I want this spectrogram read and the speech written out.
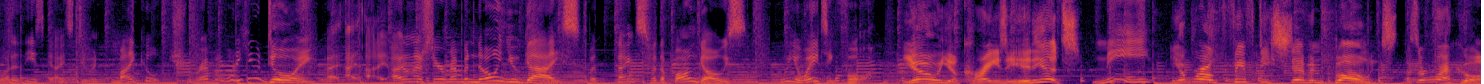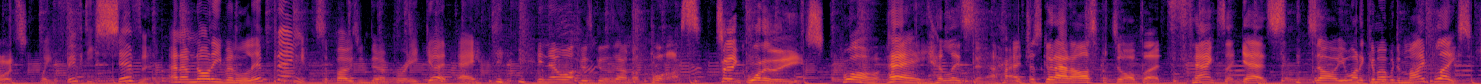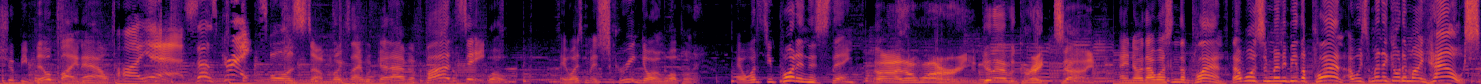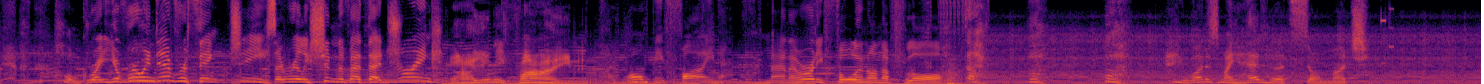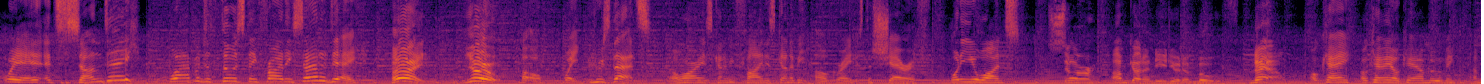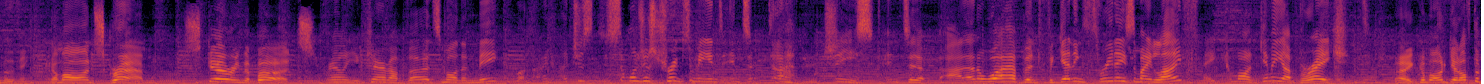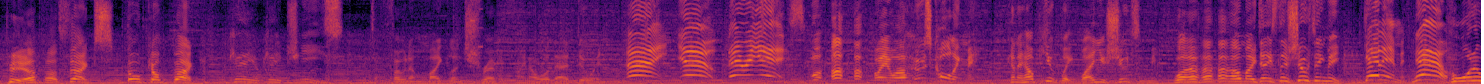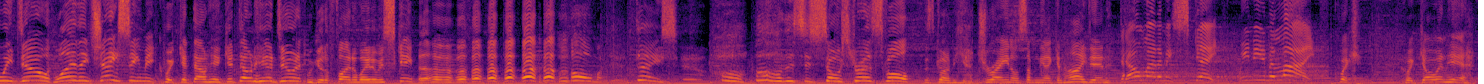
What are these guys doing? Michael, Trevor, what are you doing? I, I, I I don't actually remember knowing you guys. But thanks for the bongos. Who are you waiting for? You, you crazy idiots! Me? You broke 57 bones. That's a record. Wait, 57? And I'm not even limping? Suppose I'm doing pretty good. Hey, you know what? Just because I'm a boss. Take one of these. Whoa, hey, listen, I just got out of hospital, but thanks, I guess. So, you want to come over to my place? Should be built by now. Oh, yeah, sounds great. Awesome. Looks like we're gonna have a party. Whoa. Hey, why's my screen going wobbly? Hey, what did you put in this thing? Ah, don't worry. You're gonna have a great time. Hey, no, that wasn't the plan. That wasn't meant to be the plan. I was meant to go to my house. Oh, great, you ruined everything. Jeez, I really shouldn't have had that drink. Ah, you'll be fine. I won't be fine. Oh, man, I've already fallen on the floor. Hey, why does my head hurt so much? Wait, it's Sunday? What happened to Thursday, Friday, Saturday? Hey, you! Uh-oh, wait, who's that? Don't worry, it's gonna be fine. It's gonna be... Oh, great, it's the sheriff. What do you want? Sir, I'm gonna need you to move. Now! Okay, okay, okay, I'm moving. I'm moving. Come on, scram! You're scaring the birds. Really, you care about birds more than me? Come on, I, I just... Someone just tricked me into... into uh, jeez, into... I don't know what happened. Forgetting three days of my life? Hey, come on, give me a break. Hey, come on, get off the pier. Oh, thanks. Don't come back. Okay, okay, jeez. I need to phone up Michael and Trevor, find out what they're doing. Hey, you! There he is! What? Uh, uh, wait, well, who's calling me? Can I help you? Wait, why are you shooting me? What? Oh my days, they're shooting me! Get him, now! What do we do? Why are they chasing me? Quick, get down here, get down here, dude! We gotta find a way to escape. oh my days! Oh, oh, this is so stressful! There's gotta be a drain or something I can hide in. Don't let him escape. We need him alive. Quick, quick, go in here.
